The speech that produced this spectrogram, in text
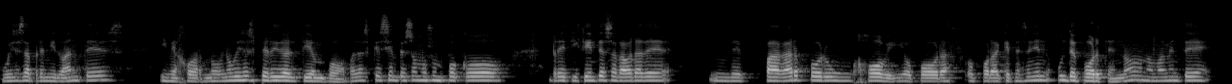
hubieses aprendido antes y mejor, no, no hubieses perdido el tiempo. Lo que pasa es que siempre somos un poco reticentes a la hora de, de pagar por un hobby o por, o por a que te enseñen un deporte, ¿no? Normalmente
